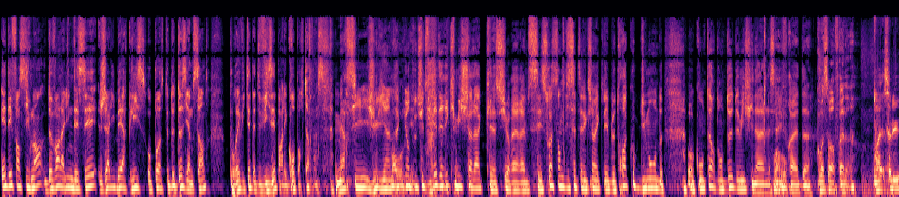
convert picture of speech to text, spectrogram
Et défensivement, devant la ligne d'essai, Jalibert glisse au poste de deuxième centre pour éviter d'être visé par les gros porteurs. Merci Julien. Nous accueillons tout de suite Frédéric Michalak sur RMC. 77 sélections avec les Bleus, 3 Coupes du Monde au compteur, dont deux demi-finales. Salut. Fred. Comment ça va, Fred? Ouais, salut.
